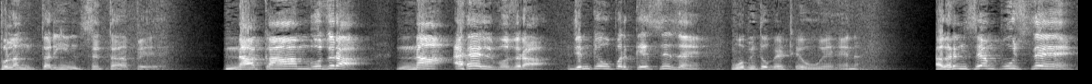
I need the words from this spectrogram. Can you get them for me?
बुलंद तरीन सतह पे नाकाम गुजरा ना अहल गुजरा जिनके ऊपर केसेस हैं, वो भी तो बैठे हुए हैं ना। अगर इनसे हम पूछते हैं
